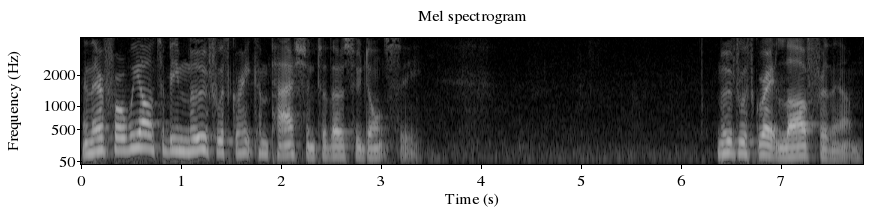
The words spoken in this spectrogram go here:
And therefore, we ought to be moved with great compassion to those who don't see moved with great love for them.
